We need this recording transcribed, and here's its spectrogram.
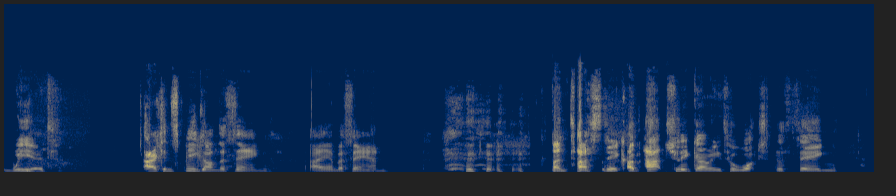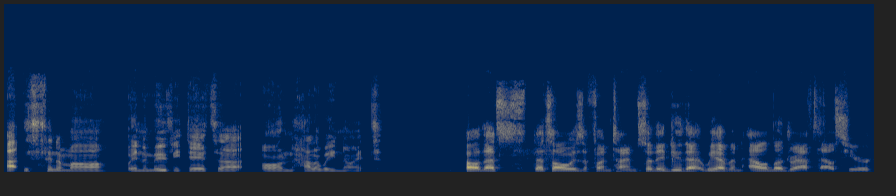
weird. I can speak on the thing. I am a fan. Fantastic. I'm actually going to watch the thing at the cinema in the movie theater on Halloween night. Oh, that's that's always a fun time. So they do that. We have an Alamo Drafthouse here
